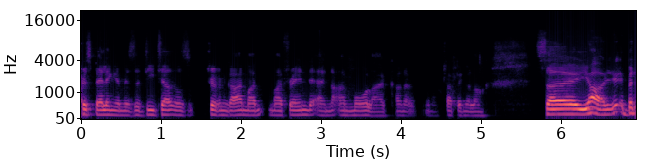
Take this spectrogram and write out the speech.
Chris Bellingham is a details-driven guy, my my friend, and I'm more like kind of you know, clapping along. So yeah, but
